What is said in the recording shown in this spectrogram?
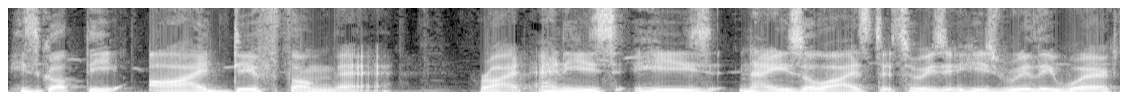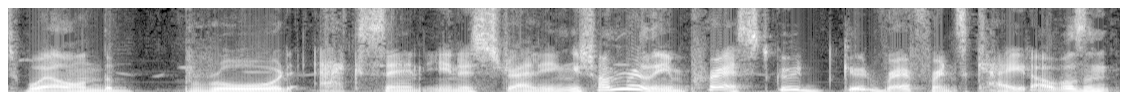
he's got the I diphthong there, right? And he's he's nasalized it. So he's he's really worked well on the broad accent in Australian English. I'm really impressed. Good good reference, Kate. I wasn't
